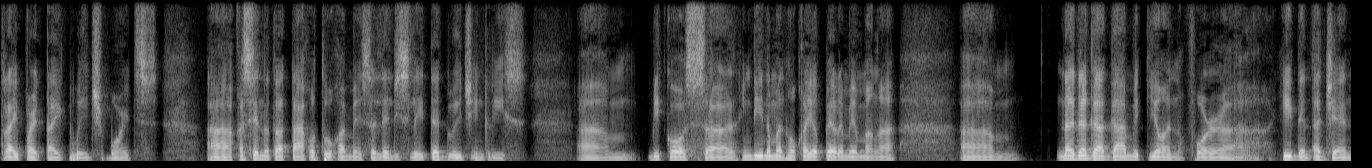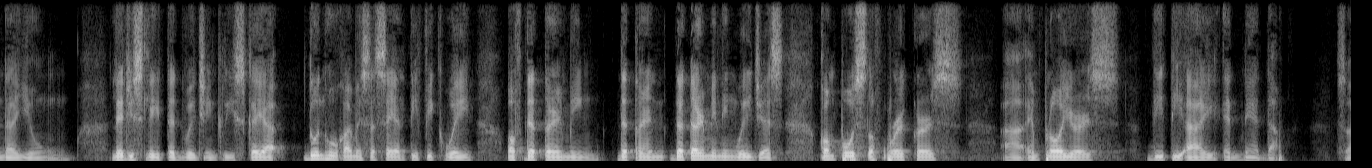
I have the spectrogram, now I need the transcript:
tripartite wage boards. Ah, kasi natatakot ho kami sa legislated wage increase um, because ah, hindi naman ho kayo pero may mga um, na nagagamit yon for ah, hidden agenda yung legislated wage increase. Kaya doon ho kami sa scientific way of determining determ, determining wages composed of workers, uh, employers, DTI, and NEDA. So,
